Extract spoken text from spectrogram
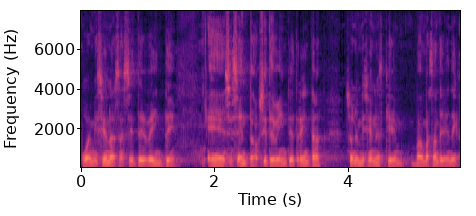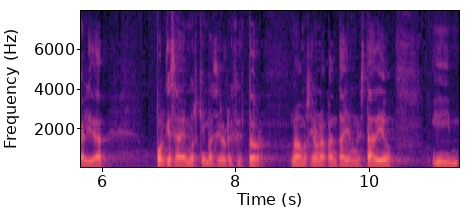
o emisiones a 720, 60 o 720, 30, son emisiones que van bastante bien de calidad porque sabemos quién va a ser el receptor. No vamos a ir a una pantalla en un estadio y,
